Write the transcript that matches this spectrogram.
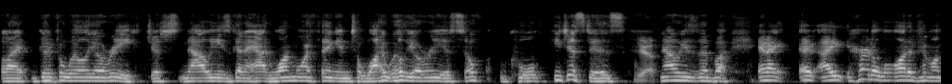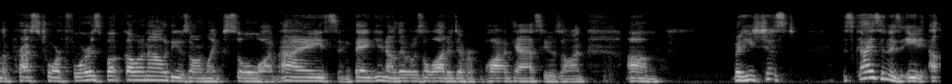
but good for Willie O'Ree. Just now he's going to add one more thing into why Willie O'Ree is so fucking cool. He just is. Yeah. Now he's a but, and I, I I heard a lot of him on the press tour for his book going out. He was on like Soul on Ice and thing. You know, there was a lot of different podcasts he was on. Um, but he's just this guy's in his 80s. I-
